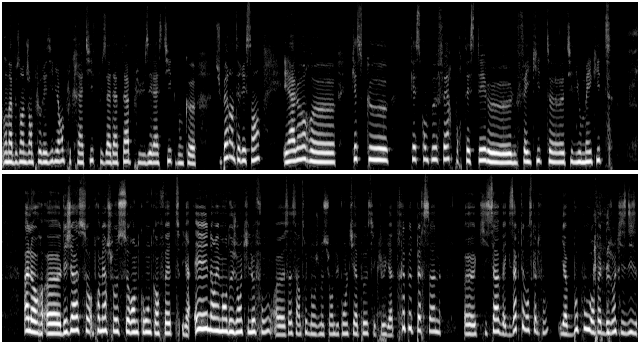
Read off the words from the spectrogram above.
on a besoin de gens plus résilients, plus créatifs, plus adaptables, plus élastiques. Donc, euh, super intéressant. Et alors, euh, qu'est-ce que qu'est-ce qu'on peut faire pour tester le, fake it euh, till you make it? Alors, euh, déjà, première chose, se rendre compte qu'en fait, il y a énormément de gens qui le font. Euh, ça, c'est un truc dont je me suis rendu compte il y a peu, c'est qu'il y a très peu de personnes qui savent exactement ce qu'elles font. Il y a beaucoup, en fait, de gens qui se disent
